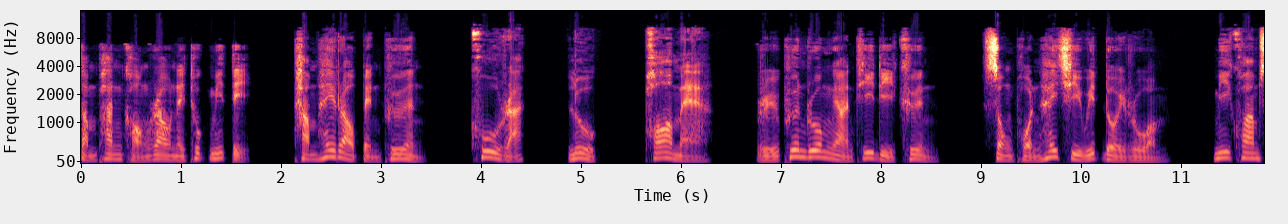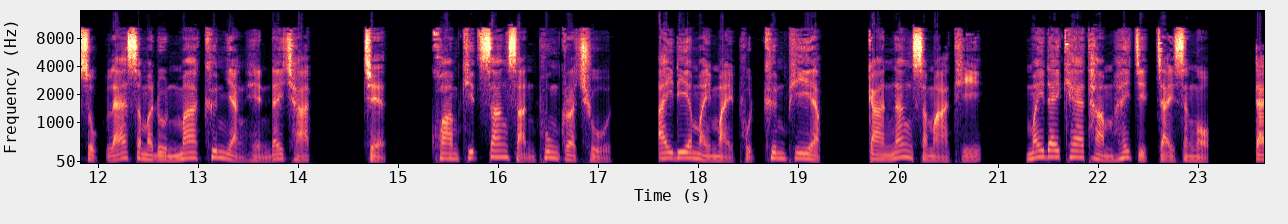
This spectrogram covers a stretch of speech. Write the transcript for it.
สัมพันธ์ของเราในทุกมิติทำให้เราเป็นเพื่อน คู่รัก ลูก พ่อแม่ หรือเพื่อนร่วมงานที่ดีขึ้น ส่งผลให้ชีวิตโดยรวม มีความสุขและสมดุลมากขึ้นอย่างเห็นได้ชัด 7. ความคิดสร้างสรรค์พุ่งกระฉูด ไอเดียใหม่ๆผุดขึ้นเพียบ การนั่งสมาธิ ไม่ได้แค่ทำให้จิตใจสงบ แต่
